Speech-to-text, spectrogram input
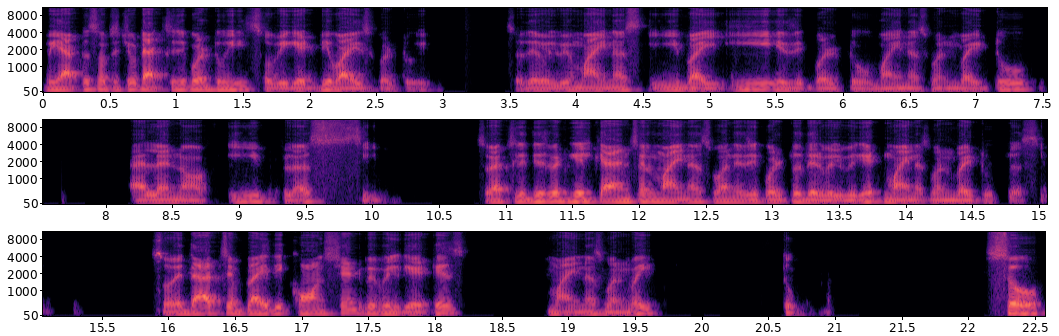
we have to substitute x is equal to e, so we get the y is equal to e. So there will be minus e by e is equal to minus 1 by 2 ln of e plus c. So actually this will cancel minus 1 is equal to there will be get minus 1 by 2 plus c. So that implies the constant we will get is minus 1 by 2. So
